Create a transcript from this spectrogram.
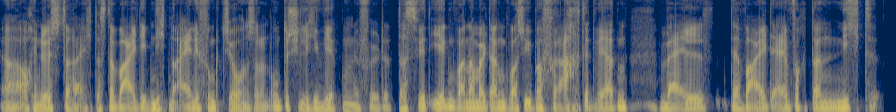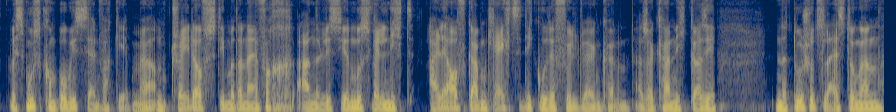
ja, auch in Österreich, dass der Wald eben nicht nur eine Funktion, sondern unterschiedliche Wirkungen erfüllt. Das wird irgendwann einmal dann quasi überfrachtet werden, weil der Wald einfach dann nicht, es muss Kompromisse einfach geben ja, und Trade-offs, die man dann einfach analysieren muss, weil nicht alle Aufgaben gleichzeitig gut erfüllt werden können. Also er kann nicht quasi Naturschutzleistungen,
